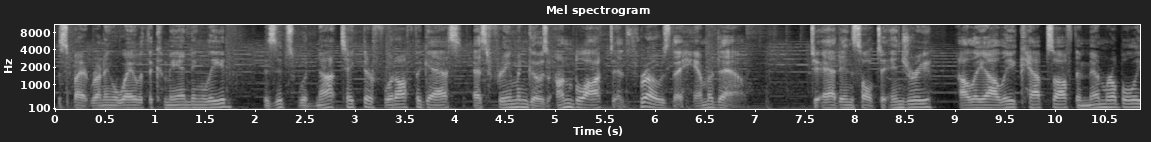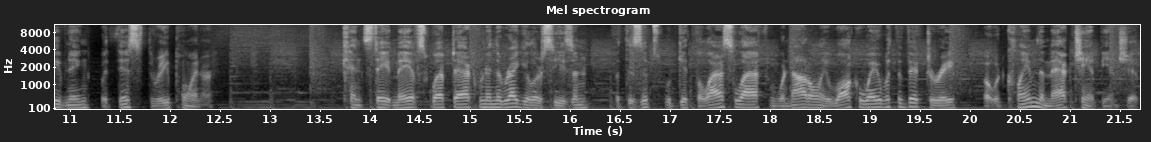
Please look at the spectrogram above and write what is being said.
Despite running away with the commanding lead, the Zips would not take their foot off the gas as Freeman goes unblocked and throws the hammer down. To add insult to injury, Ali Ali caps off the memorable evening with this three pointer. Kent State may have swept Akron in the regular season, but the Zips would get the last laugh and would not only walk away with the victory, but would claim the MAC championship.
